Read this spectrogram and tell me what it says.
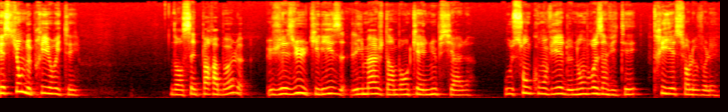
Question de priorité. Dans cette parabole, Jésus utilise l'image d'un banquet nuptial où sont conviés de nombreux invités triés sur le volet.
